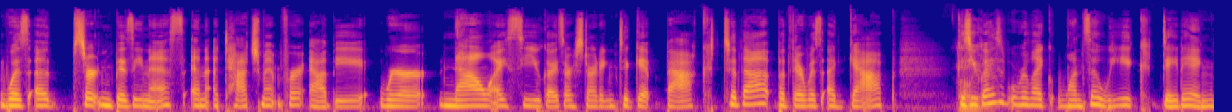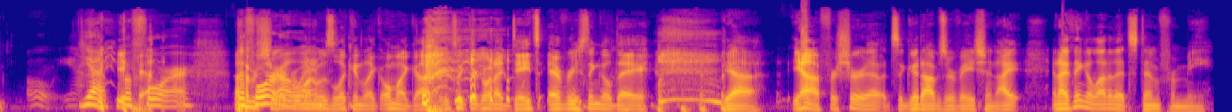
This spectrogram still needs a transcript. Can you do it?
was a certain busyness and attachment for Abby where now I see you guys are starting to get back to that, but there was a gap because Oh, you yeah. guys were like once a week dating. Oh, yeah. Yeah, Yeah. before. I'm Before sure everyone Owen. was looking like, "Oh my gosh, it looks like they're going on dates every single day." yeah, yeah, for sure. That's a good observation. I and I think a lot of that stemmed from me.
